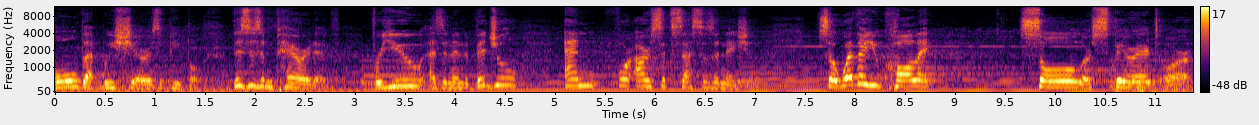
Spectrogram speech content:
all that we share as a people. This is imperative for you as an individual and for our success as a nation. So whether you call it soul or spirit or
